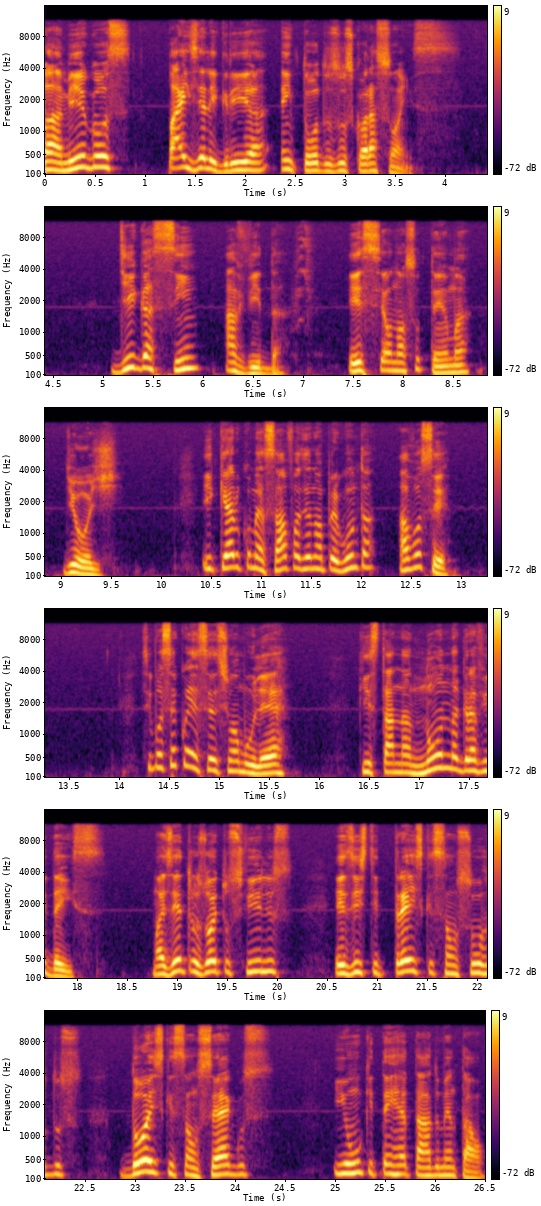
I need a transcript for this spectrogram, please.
Olá, amigos, paz e alegria em todos os corações. Diga sim à vida. Esse é o nosso tema de hoje. E quero começar fazendo uma pergunta a você. Se você conhecesse uma mulher que está na nona gravidez, mas entre os oito filhos, existe três que são surdos, dois que são cegos e um que tem retardo mental.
